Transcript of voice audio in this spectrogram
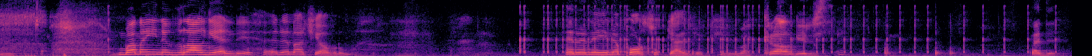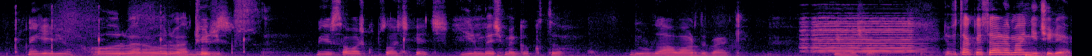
büyük kutu. Bana yine kral geldi. Eren aç yavrum. Eren'e yine porsuk gelecek. Bak kral gelirse. Hadi. Ne geliyor? Ağır ver ağır ver Bir. çocuk. Bir savaş kutusu aç geç. 25 mega kutu. Dur daha vardır belki. 25 var. Evet arkadaşlar hemen geçelim.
